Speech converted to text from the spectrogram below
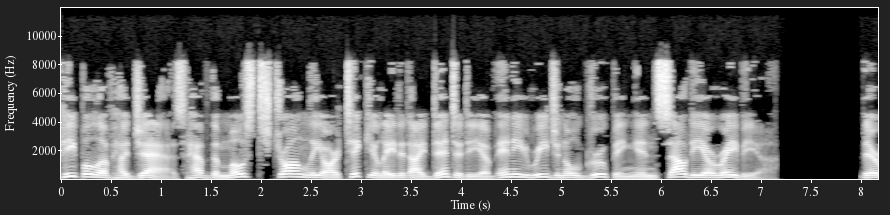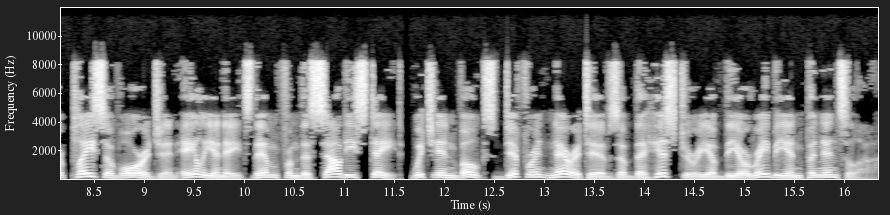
People of Hejaz have the most strongly articulated identity of any regional grouping in Saudi Arabia. Their place of origin alienates them from the Saudi state, which invokes different narratives of the history of the Arabian Peninsula.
